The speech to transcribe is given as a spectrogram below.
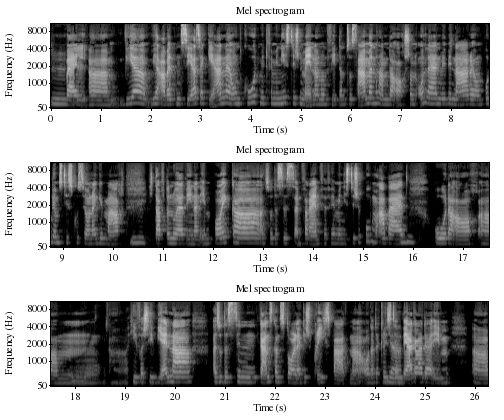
Mhm. Weil ähm, wir, wir arbeiten sehr, sehr gerne und gut mit feministischen Männern und Vätern zusammen, haben da auch schon Online-Webinare und Podiumsdiskussionen gemacht. Mhm. Ich darf da nur erwähnen, eben Boika, also das ist ein Verein für feministische Bubenarbeit mhm. oder auch ähm, äh, Hifashi Vienna, also das sind ganz, ganz tolle Gesprächspartner. Oder der Christian ja. Berger, der eben äh,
